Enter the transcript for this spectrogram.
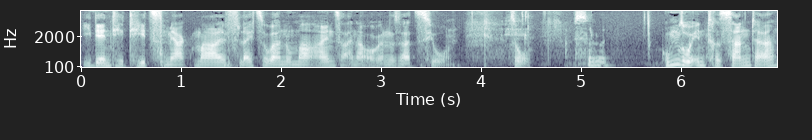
Identitätsmerkmal, vielleicht sogar Nummer eins einer Organisation. So. Absolut. Umso interessanter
